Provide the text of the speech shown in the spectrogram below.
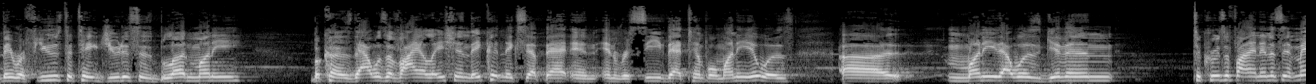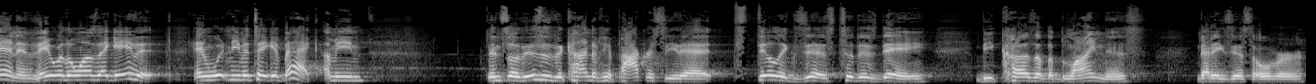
they refused to take Judas's blood money because that was a violation. They couldn't accept that and, and receive that temple money. It was uh, money that was given to crucify an innocent man, and they were the ones that gave it and wouldn't even take it back. I mean, and so this is the kind of hypocrisy that still exists to this day because of the blindness that exists over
